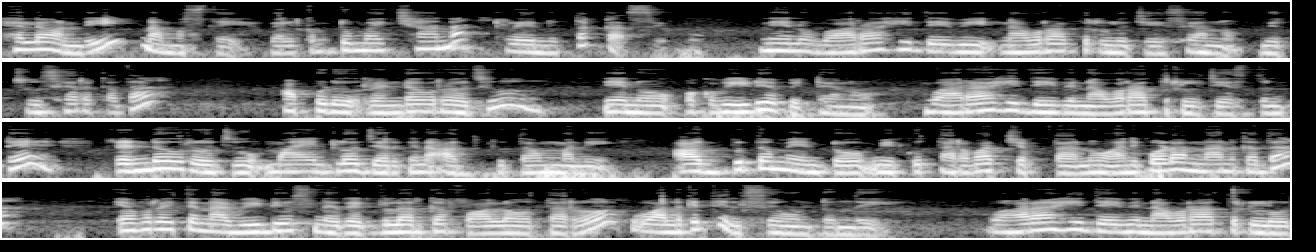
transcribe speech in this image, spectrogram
హలో అండి నమస్తే. వెల్కమ్ టు మై ఛానల్ రేణుత కాసేపు. నేను వారాహిదేవి నవరాత్రులు చేశాను. మీరు చూశారు కదా? అప్పుడు రెండవ రోజు నేను ఒక వీడియో పెట్టాను. వారాహిదేవి నవరాత్రులు చేస్తుంటే రెండవ రోజు మా ఇంట్లో జరిగిన అద్భుతం అని. ఆ అద్భుతం ఏంటో మీకు తర్వాత చెప్తాను అని కూడా అన్నాను కదా? ఎవరైతే నా వీడియోస్ని రెగ్యులర్గా ఫాలో అవుతారో వాళ్ళకి తెలిసే ఉంటుంది. వారాహిదేవి నవరాత్రులు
